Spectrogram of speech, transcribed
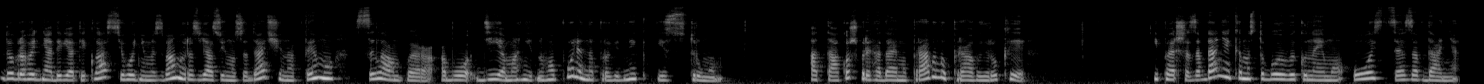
Доброго дня, 9 клас. Сьогодні ми з вами розв'язуємо задачі на тему сила ампера або дія магнітного поля на провідник із струмом. А також пригадаємо правило правої руки. І перше завдання, яке ми з тобою виконаємо, ось це завдання.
